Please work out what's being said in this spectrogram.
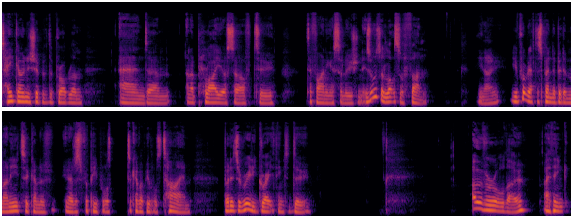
take ownership of the problem and, um, and apply yourself to, to finding a solution. It's also lots of fun. You know, you probably have to spend a bit of money to kind of, you know, just for people to cover people's time, but it's a really great thing to do. Overall, though, I think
